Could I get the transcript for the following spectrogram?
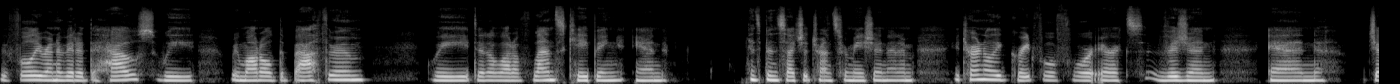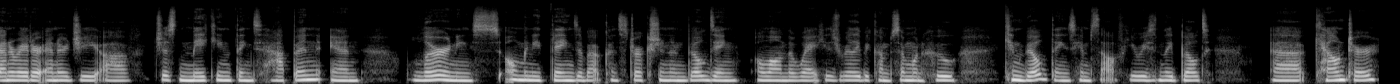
we fully renovated the house, we remodeled the bathroom, we did a lot of landscaping, and it's been such a transformation. And I'm eternally grateful for Eric's vision and generator energy of just making things happen and learning so many things about construction and building along the way. He's really become someone who can build things himself. He recently built a counter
